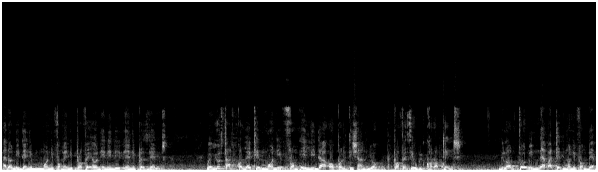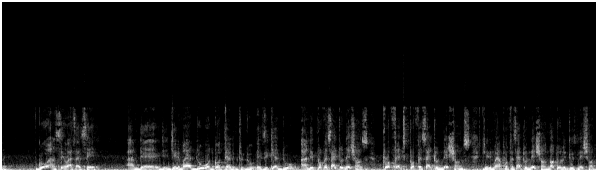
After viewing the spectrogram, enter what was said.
I don't need any money from any prophet or any, any president. When you start collecting money from a leader or politician, your prophecy will be corrupted. The Lord told me never take money from them. Go and say as I say. And uh, Jeremiah do what God tell him to do. Ezekiel do, and they prophesy to nations. Prophets prophesy to nations. Jeremiah prophesied to nations, not only to his nation.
